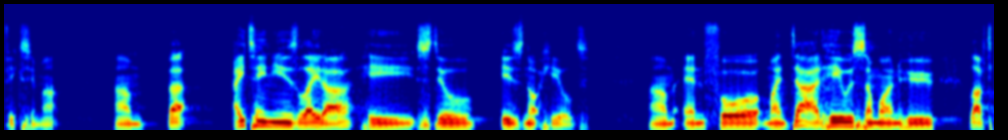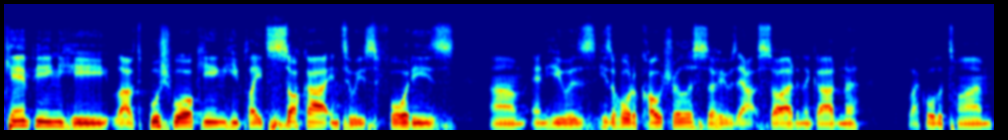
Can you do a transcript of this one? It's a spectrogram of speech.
fix him up. Um, but 18 years later, he still is not healed. Um, and for my dad, he was someone who loved camping, he loved bushwalking, he played soccer into his 40s. Um, and he was he's a horticulturalist, so he was outside in the garden like all the time.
